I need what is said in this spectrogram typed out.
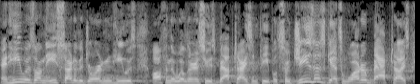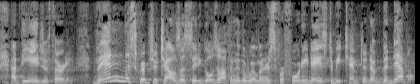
and he was on the east side of the Jordan. He was off in the wilderness. He was baptizing people. So Jesus gets water baptized at the age of 30. Then the scripture tells us that he goes off into the wilderness for 40 days to be tempted of the devil.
